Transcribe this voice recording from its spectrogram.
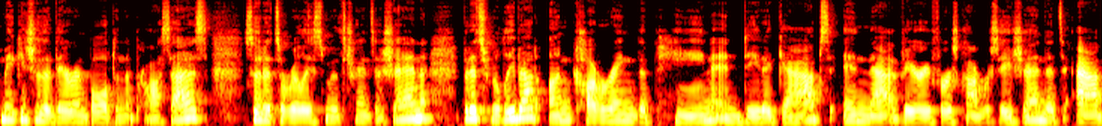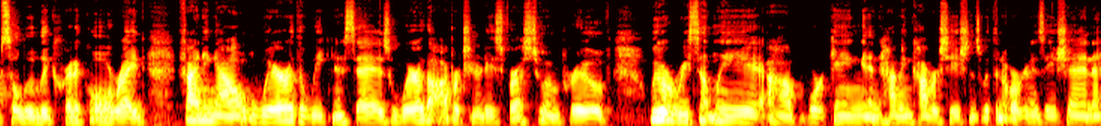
making sure that they're involved in the process so that it's a really smooth transition. But it's really about uncovering the pain and data gaps in that very first conversation that's absolutely critical, right? Finding out where the weakness is, where the opportunities for us to improve. We were recently uh, working and having conversations with an organization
